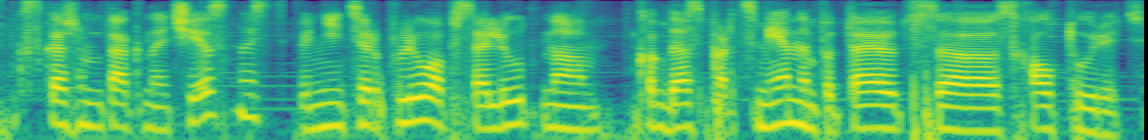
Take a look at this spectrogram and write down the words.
скажем так, на честность. Не терплю абсолютно, когда спортсмены пытаются схалтурить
